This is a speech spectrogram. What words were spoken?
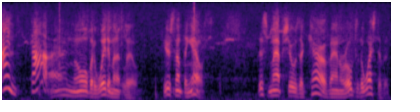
I'm starved. I know, but wait a minute, Lil. Here's something else. This map shows a caravan road to the west of it.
